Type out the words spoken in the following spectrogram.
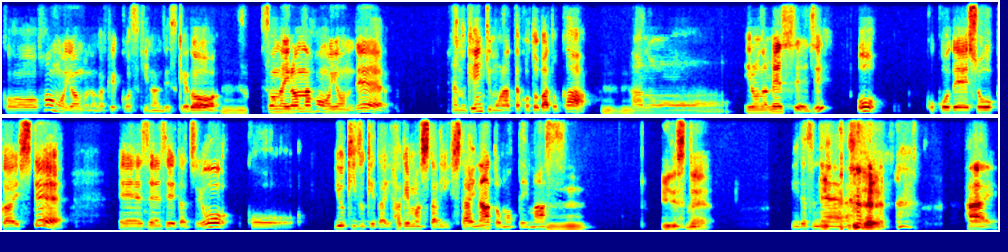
こう本を読むのが結構好きなんですけど、うん。そんないろんな本を読んであの元気もらった言葉とか、うんうん。あのーいろんなメッセージをここで紹介して、えー先生たちをこう勇気づけたり励ましたりしたいなと思っています。うんうんいいですね。いいですいいね。ですねはい。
